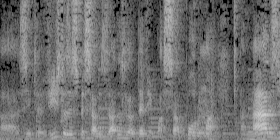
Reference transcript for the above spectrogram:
as entrevistas especializadas devem passar por uma análise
